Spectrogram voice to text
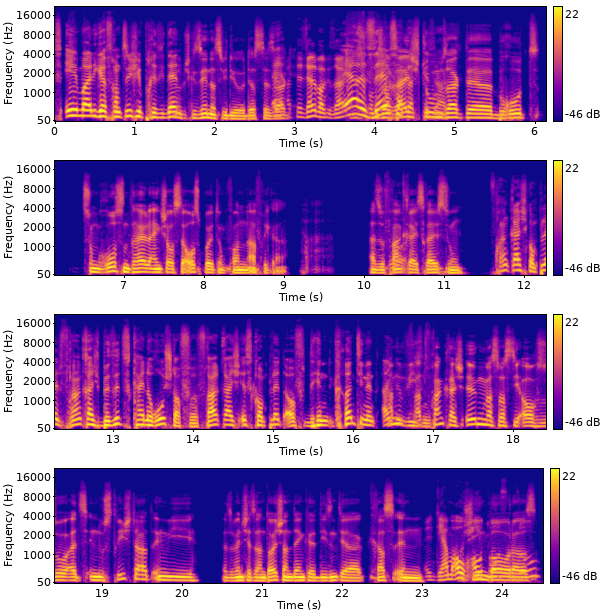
das ehemalige französische Habe Präsident. ich gesehen, das Video, dass der sagt, Hat der selber gesagt? Er unser selbst hat das Reichtum, gesagt. sagt er, beruht zum großen Teil eigentlich aus der Ausbeutung von Afrika. Also Frankreichs Reichtum. Frankreich komplett. Frankreich besitzt keine Rohstoffe. Frankreich ist komplett auf den Kontinent angewiesen. Hat Frankreich irgendwas, was die auch so als Industriestaat irgendwie, also wenn ich jetzt an Deutschland denke, die sind ja krass in, Die haben auch Maschinenbau Autos oder und so.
